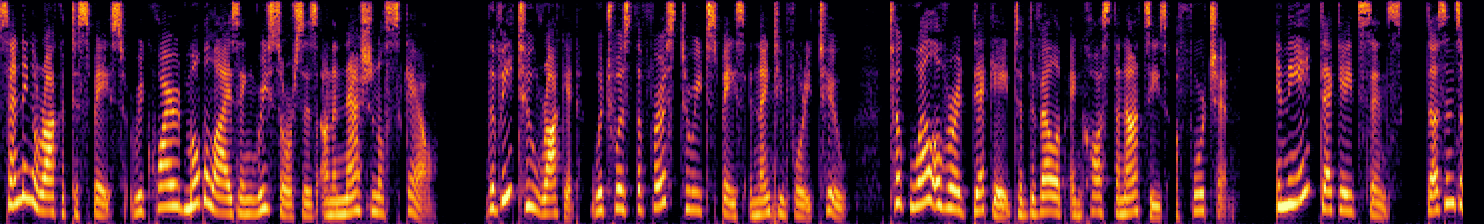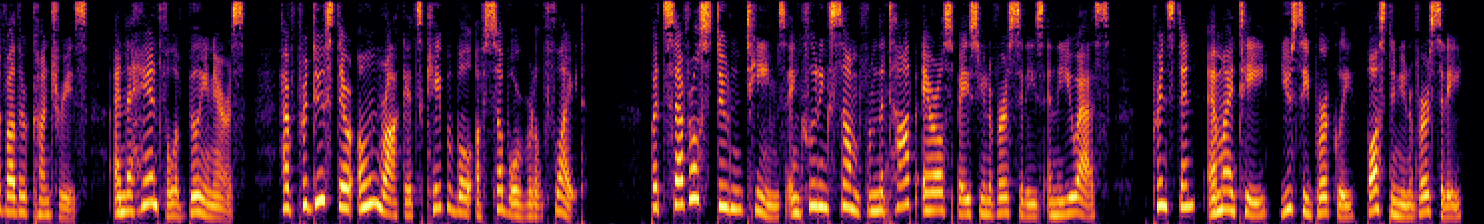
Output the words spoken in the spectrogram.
sending a rocket to space required mobilizing resources on a national scale. The V 2 rocket, which was the first to reach space in 1942, took well over a decade to develop and cost the Nazis a fortune. In the eight decades since, dozens of other countries and a handful of billionaires have produced their own rockets capable of suborbital flight. But several student teams, including some from the top aerospace universities in the US, Princeton, MIT, UC Berkeley, Boston University,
